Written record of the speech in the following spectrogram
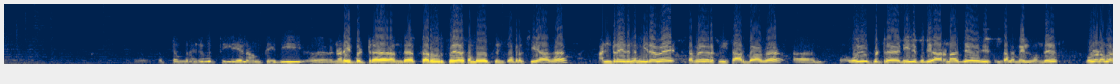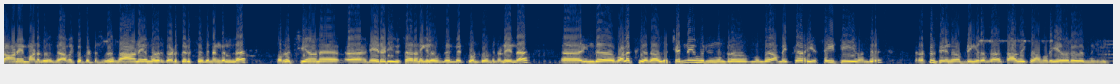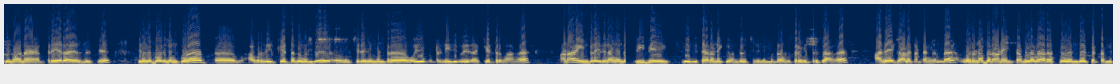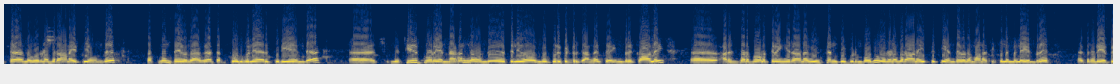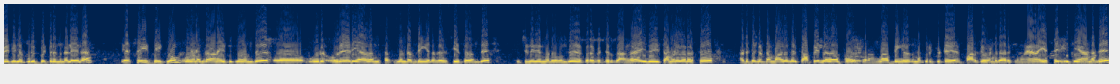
செப்டம்பர் இருபத்தி ஏழாம் தேதி நடைபெற்ற அந்த கரூர் துயர சம்பவத்தின் தொடர்ச்சியாக அன்றைய தினம் இரவே தமிழக அரசின் சார்பாக ஓய்வு பெற்ற நீதிபதி அருணா தலைமையில் வந்து புறநபர் ஆணையமானது வந்து அமைக்கப்பட்டிருந்தது. அந்த ஆணையம் அதற்கு அடுத்தடுத்த தினங்கள்ல தொடர்ச்சியான அஹ், நேரடி விசாரணைகளை வந்து மேற்கொண்டு வந்த நிலையில இந்த வழக்கு அதாவது சென்னை உயர்நீதிமன்றம் வந்து அமைத்த எஸ்ஐடி வந்து ரத்து செய்யணும் அப்படிங்கிறது தான் தாவிக்கானுடைய ஒரு மிக முக்கியமான பிரேயரா இருந்துச்சு. இருந்த போதிலும் கூட அவர்கள் கேட்டது வந்து உச்சநீதிமன்ற ஓய்வு பெற்ற நீதிபதி தான் கேட்டிருந்தாங்க. ஆனா இன்றைய தினம் வந்து சிபிஐ விசாரணைக்கு வந்து உச்சநீதிமன்றம் உத்தரவிட்டிருக்காங்க. அதே காலகட்டங்களில் ஒரு நபர் ஆணையம் தமிழக அரசு வந்து கட்டமைச்ச அந்த ஒரு நபர் ஆணையத்தையும் வந்து சஸ்பெண்ட் செய்வதாக தற்போது வெளியாகக்கூடிய இந்த இந்த தீர்ப்பினுடைய நகல்ல வந்து தெளிவா வந்து குறிப்பிட்டிருக்காங்க. இன்று காலை அரசு தரப்பு வழக்கறிஞரான வில்சன் குறிப்பிடும்போது ஒரு நபர் ஆணையத்துக்கு எந்த விதமான சிக்கலும் இல்லை என்று தன்னுடைய பேட்டியில குறிப்பிட்டிருந்த நிலையில எஸ்ஐடிக்கும் ஒரு நபர் ஆணையத்துக்கும் வந்து ஒரு ஒரேடியாக சஸ்பெண்ட் அப்படிங்கிற அந்த விஷயத்தை வந்து உச்சநீதிமன்றம் வந்து பிறப்பிச்சிருக்காங்க. இதை தமிழக அரசு அடுத்த கட்டமாக இதற்கு அப்பீல் ஏதாவது போக போறாங்களா அப்படிங்கிறது நம்ம குறிப்பிட்டு பார்க்க வேண்டியதா இருக்கும். ஏன்னா எஸ்ஐடி ஆனது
